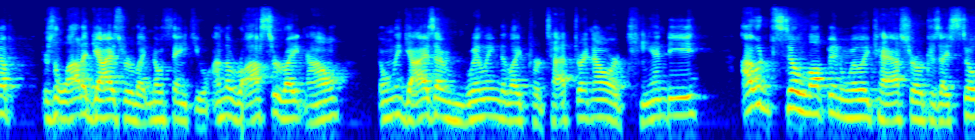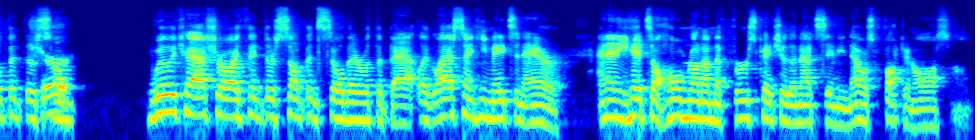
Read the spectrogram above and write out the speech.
there's a lot of guys who are like, no, thank you. On the roster right now, the only guys I'm willing to like protect right now are Candy. I would still lump in Willi Castro because I still think there's Sure. some Willi Castro. I think there's something still there with the bat. Like last night, he makes an error and then he hits a home run on the first pitch of the next inning. That was fucking awesome.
